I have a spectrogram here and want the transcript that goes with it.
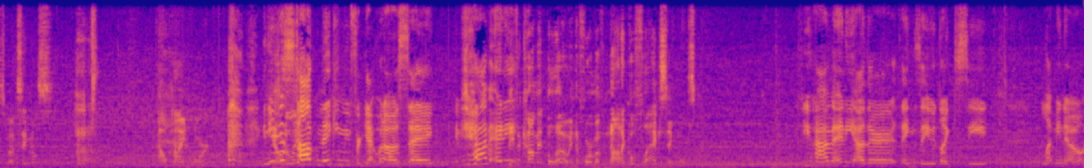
Smoke signals? Alpine horn? Can you just stop making me forget what I was saying? If you have any, Leave a comment below in the form of nautical flag signals. if you have any other things that you would like to see, let me know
